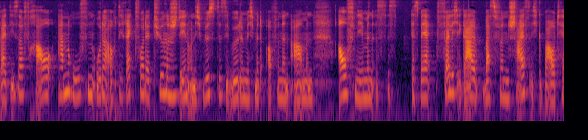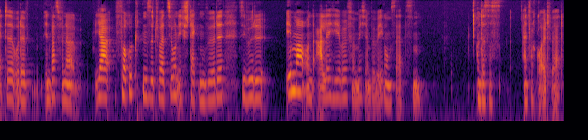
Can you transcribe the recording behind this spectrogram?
bei dieser Frau anrufen oder auch direkt vor der Türe mhm. stehen und ich wüsste, sie würde mich mit offenen Armen aufnehmen. Es, es, es wäre völlig egal, was für einen Scheiß ich gebaut hätte oder in was für einer ja, verrückten Situation ich stecken würde. Sie würde immer und alle Hebel für mich in Bewegung setzen. Und das ist einfach Gold wert.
